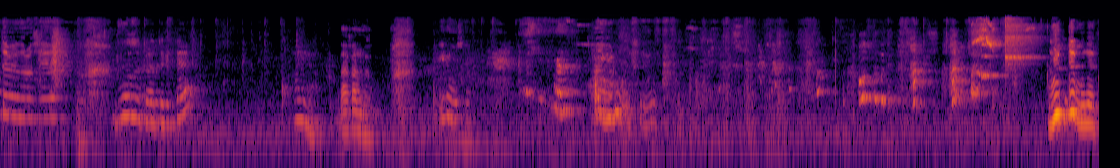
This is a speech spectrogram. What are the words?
것 때문에 그러세요? 무엇을 도와드릴까요? 하야 나갈라고. 이리 오세요. 아, 이리 오세요. 왜 때문에?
